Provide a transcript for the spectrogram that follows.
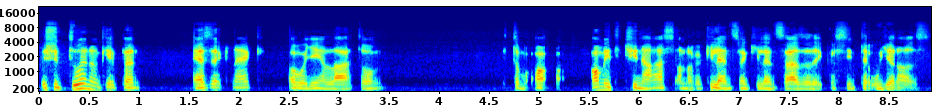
És hogy tulajdonképpen ezeknek, ahogy én látom, tudom, a, amit csinálsz, annak a 99%-a szinte ugyanaz.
